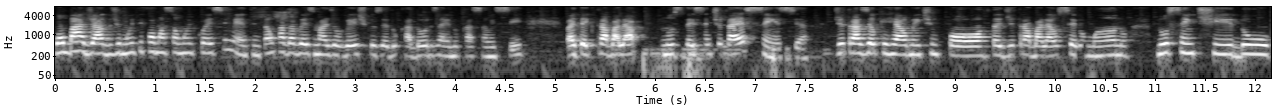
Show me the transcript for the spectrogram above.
bombardeados de muita informação, muito conhecimento. Então, cada vez mais eu vejo que os educadores, a educação em si, vai ter que trabalhar no, sentido da essência, de trazer o que realmente importa, de trabalhar o ser humano no sentido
